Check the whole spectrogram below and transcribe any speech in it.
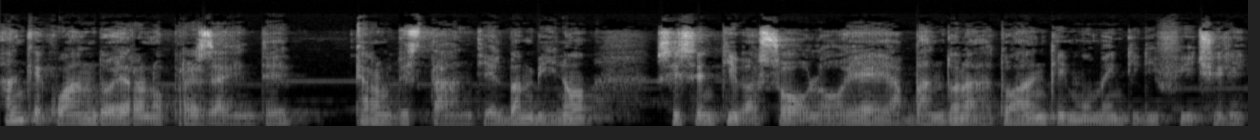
Anche quando erano presenti, erano distanti e il bambino si sentiva solo e abbandonato anche in momenti difficili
